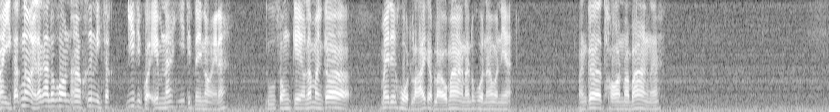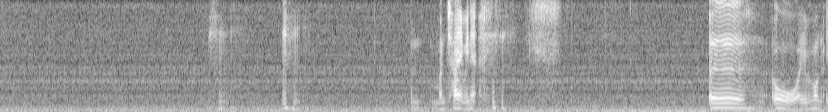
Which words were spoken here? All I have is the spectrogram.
ะอีกสักหน่อยแล้วกันทุกคน เอาขึ้นอีกสักยี่สิบกว่าเอ็มนะยี่สิบหน่อยๆนะ ดูทรงเกมแล้วมันก็ไม่ได้โหดร้ายกับเรามากนะทุกคนนะวันเนี้ย มันก็ทอนมาบ้างนะ อื้อหือ มันใช่ไหมเนี่ย เออ โอ้ยมันไอ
